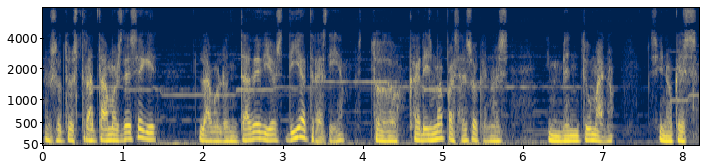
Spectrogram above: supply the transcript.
Nosotros tratamos de seguir la voluntad de Dios día tras día. Todo carisma pasa eso, que no es invento humano, sino que es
